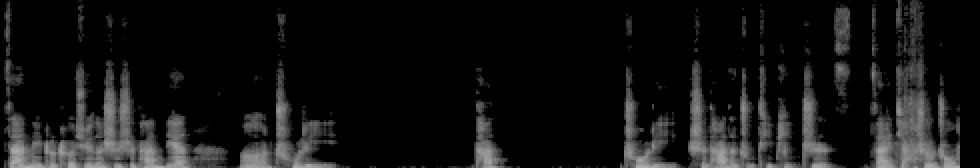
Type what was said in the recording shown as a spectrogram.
在每个科学的事实旁边，呃，处理他处理是他的主题品质，在假设中。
